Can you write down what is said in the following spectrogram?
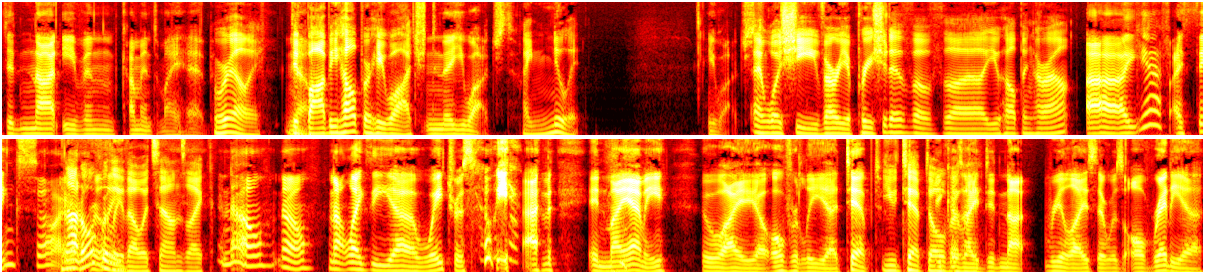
did not even come into my head. really did. No. Bobby help or he watched? No, he watched. I knew it. He watched. And was she very appreciative of uh, you helping her out? uh, yeah, I think so. I Not don't overly really- though. It sounds like. No, no, not like the uh, waitress that we had in Miami, who I uh, overly uh, tipped You tipped over because I did not realize there was already a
